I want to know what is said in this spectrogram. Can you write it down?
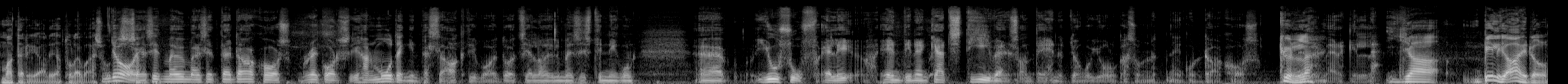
materiaalia tulevaisuudessa. Joo, ja sitten mä ymmärsin, että Dark Horse Records ihan muutenkin tässä aktivoitu, että siellä on ilmeisesti niin kuin, äh, Yusuf, eli entinen Cat Stevens on tehnyt jonkun julkaisun nyt niin kuin Dark Horse Kyllä. merkille. Ja Billy Idol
